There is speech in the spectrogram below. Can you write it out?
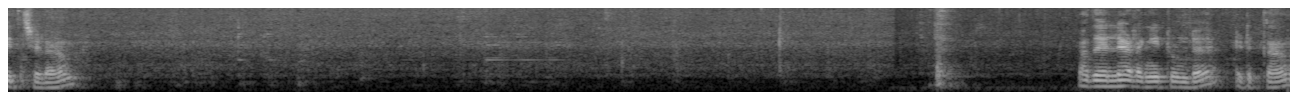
തിരിച്ചിടാം. അതെല്ലാം അടങ്ങിയിട്ടുണ്ട്. എടുക്കാം.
